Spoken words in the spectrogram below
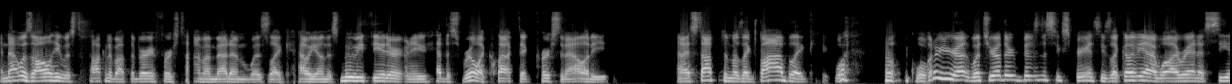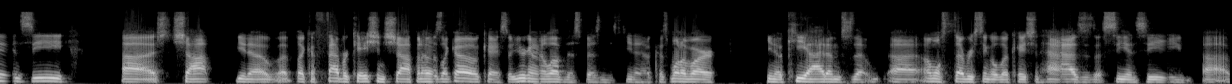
and that was all he was talking about the very first time I met him was like how he owned this movie theater, and he had this real eclectic personality. And I stopped him. I was like, Bob, like what? Like, what are your what's your other business experience? He's like, oh yeah, well I ran a CNC uh, shop, you know, like a fabrication shop, and I was like, oh okay, so you're gonna love this business, you know, because one of our you know key items that uh, almost every single location has is a CNC uh,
